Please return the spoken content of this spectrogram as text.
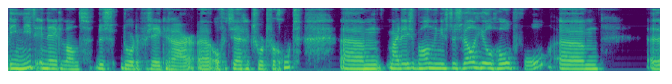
die niet in Nederland, dus door de verzekeraar of iets dergelijks wordt vergoed. Um, maar deze behandeling is dus wel heel hoopvol. Um, uh,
